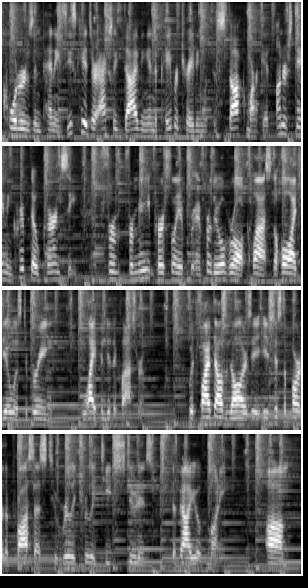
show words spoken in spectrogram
quarters and pennies. These kids are actually diving into paper trading with the stock market, understanding cryptocurrency. For, for me personally and for, and for the overall class, the whole idea was to bring life into the classroom. With $5,000, it's just a part of the process to really truly teach students the value of money. Um,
